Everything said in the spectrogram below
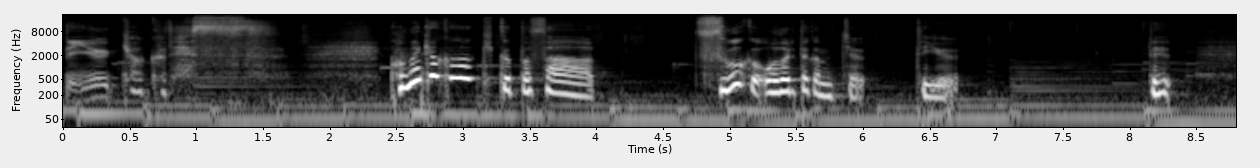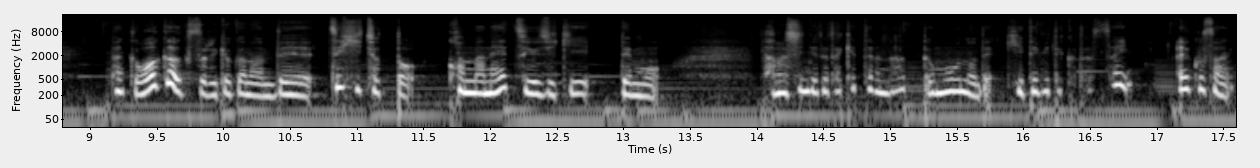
ていう曲です。この曲を聴くとさすごく踊りたくなっちゃうっていう。でなんかワクワクする曲なんでぜひちょっとこんなね梅雨時期でも楽しんでいただけたらなって思うので聞いてみてください。あゆこさん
